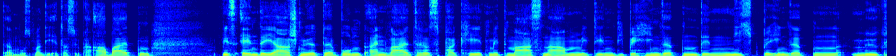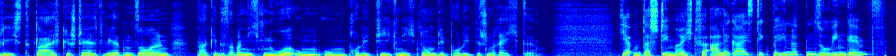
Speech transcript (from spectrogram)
da muss man die etwas überarbeiten. Bis Ende Jahr schnürt der Bund ein weiteres Paket mit Maßnahmen, mit denen die Behinderten den Nichtbehinderten möglichst gleichgestellt werden sollen. Da geht es aber nicht nur um, um Politik, nicht nur um die politischen Rechte. Ja, und das Stimmrecht für alle geistig Behinderten, so wie in Genf?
